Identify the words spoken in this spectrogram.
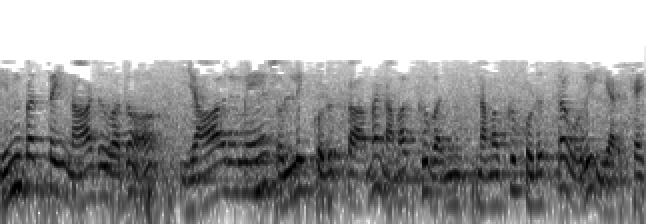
இன்பத்தை நாடுவதும் யாருமே சொல்லி கொடுக்காம நமக்கு வந் நமக்கு கொடுத்த ஒரு இயற்கை.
